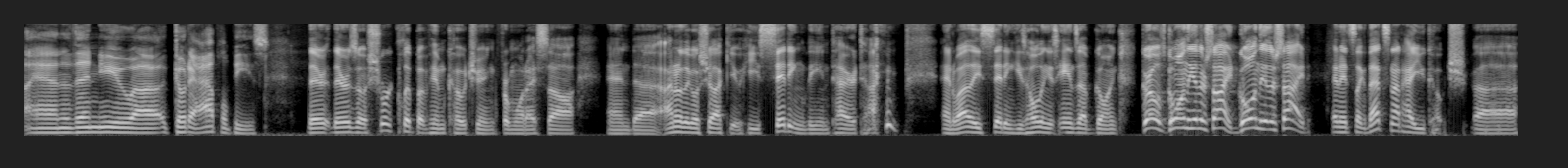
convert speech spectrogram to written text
and then you uh, go to Applebee's." There, there's a short clip of him coaching from what I saw, and uh, I don't think it'll shock you. He's sitting the entire time, and while he's sitting, he's holding his hands up, going, "Girls, go on the other side, go on the other side." And it's like that's not how you coach. Uh,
